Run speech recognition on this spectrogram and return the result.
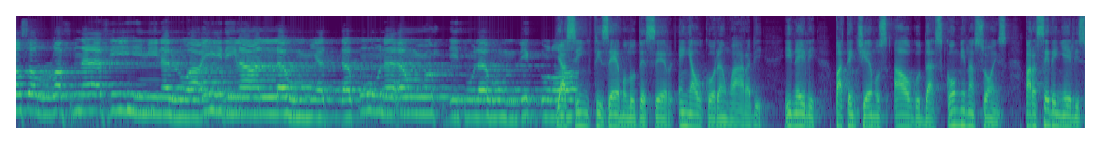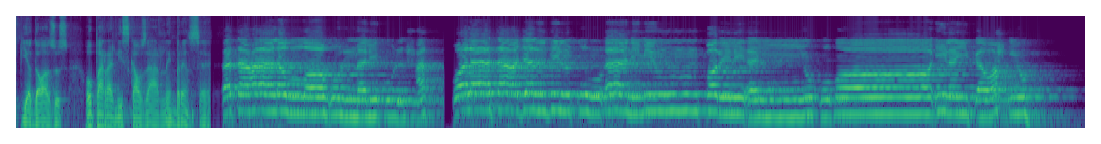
وصرفنا فيه من الوعيد لعلهم يتقون أو يحدث لهم ذكرا E assim fizemos-lo descer em Alcorão árabe, e nele patenteamos algo das combinações para serem eles piedosos ou para lhes causar lembrança. فتعالى الله الملك الحق ولا تعجل بالقرآن من قبل أن يقضى إليك وحيه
